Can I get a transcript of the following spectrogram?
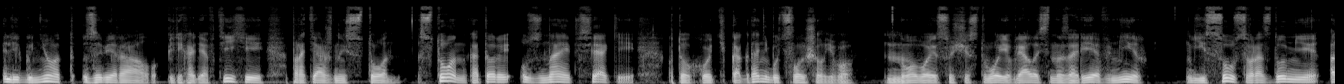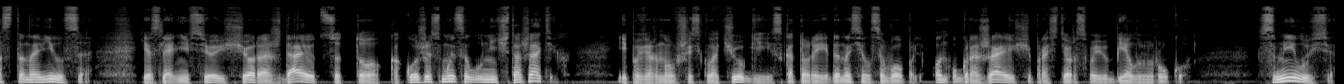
гнет замирал, переходя в тихий протяжный стон. Стон, который узнает всякий, кто хоть когда-нибудь слышал его. Новое существо являлось на заре в мир. Иисус в раздумье остановился. Если они все еще рождаются, то какой же смысл уничтожать их? И, повернувшись к лачуге, из которой доносился вопль, он угрожающе простер свою белую руку. «Смилуйся,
